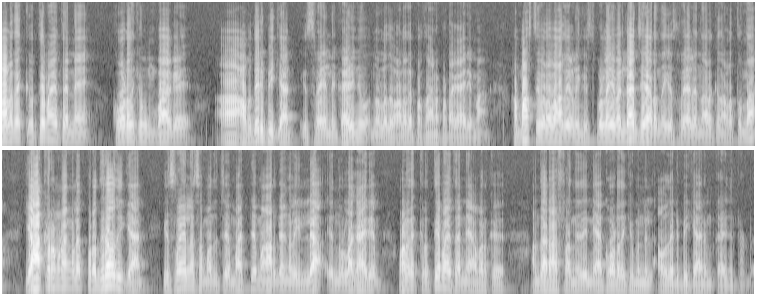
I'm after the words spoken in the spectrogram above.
വളരെ കൃത്യമായി തന്നെ കോടതിക്ക് മുമ്പാകെ അവതരിപ്പിക്കാൻ ഇസ്രായേലിന് കഴിഞ്ഞു എന്നുള്ളത് വളരെ പ്രധാനപ്പെട്ട കാര്യമാണ്. ഹമാസ് തീവ്രവാദികളും ഹിസ്ബുള്ളയും എല്ലാം ചേർന്ന് ഇസ്രായേലിൽ നേർക്ക് നടത്തുന്ന ഈ ആക്രമണങ്ങളെ പ്രതിരോധിക്കാൻ ഇസ്രായേലിനെ സംബന്ധിച്ച് മറ്റ് മാർഗങ്ങളില്ല എന്നുള്ള കാര്യം വളരെ കൃത്യമായി തന്നെ അവർക്ക് അന്താരാഷ്ട്ര നീതിന്യായ കോടതിക്ക് മുന്നിൽ അവതരിപ്പിക്കാനും കഴിഞ്ഞിട്ടുണ്ട്.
